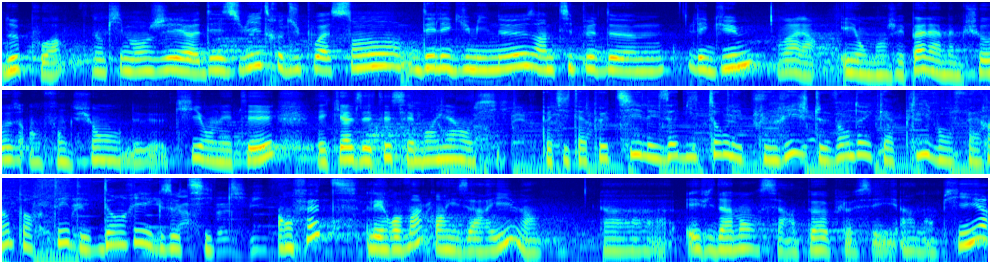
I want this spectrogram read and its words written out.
de pois. Donc ils mangeaient euh, des huîtres, du poisson, des légumineuses, un petit peu de euh, légumes. Voilà. Et on ne mangeait pas la même chose en fonction de qui on était et quels étaient ses moyens aussi. Petit à petit, les habitants les plus riches de Vendeuil-Capli vont faire importer des denrées exotiques. En fait, les Romains, quand ils arrivent, euh, évidemment, c'est un peuple, c'est un empire,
